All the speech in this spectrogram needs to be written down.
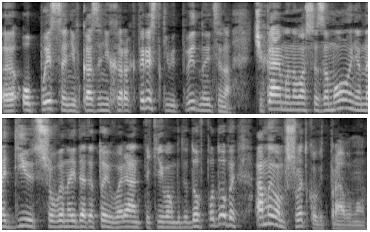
е, описані, вказані характеристики, відповідно і ціна. Чекаємо на ваше замовлення. Надіюсь, що ви знайдете той варіант, який вам буде до вподоби. А ми вам швидко відправимо.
